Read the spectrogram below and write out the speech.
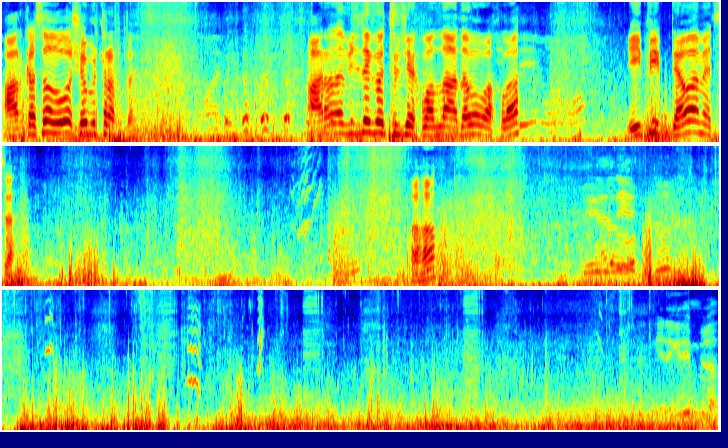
Arkasına dolaş öbür tarafta. Arada bizi de götürecek vallahi adama bak la. İp ip devam et sen. Aha. Geri gireyim biraz.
